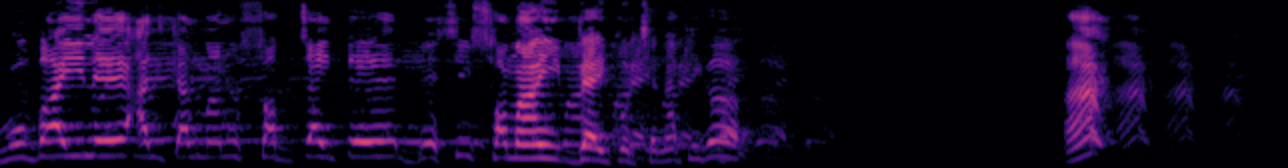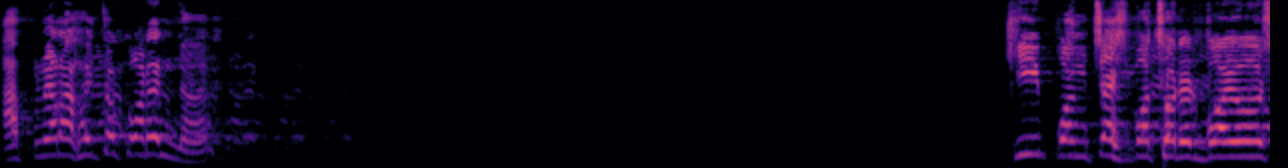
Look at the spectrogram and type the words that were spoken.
মোবাইলে আজকাল মানুষ সব চাইতে বেশি সময় ব্যয় করছে নাকি গো? হ্যাঁ? আপনারা হয়তো করেন না। কি পঞ্চাশ বছরের বয়স,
